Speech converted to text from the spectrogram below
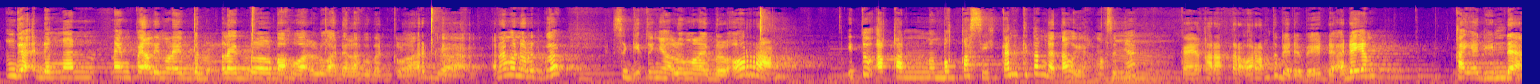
nggak dengan nempelin label label bahwa lu adalah beban keluarga. Karena menurut gue segitunya lu melabel orang itu akan membekas sih. Kan kita nggak tahu ya maksudnya kayak karakter orang tuh beda-beda. Ada yang kayak Dinda.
